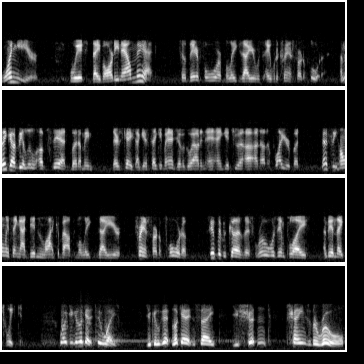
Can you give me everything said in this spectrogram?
one year, which they've already now met. So therefore, Malik Zaire was able to transfer to Florida. I think I'd be a little upset, but I mean, there's a case. I guess take advantage of it, go out and, and get you a, another player. But that's the only thing I didn't like about the Malik Zaire transfer to Florida, simply because this rule was in place and then they tweaked it. Well, you can look at it two ways. You can look at it and say you shouldn't change the rule.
